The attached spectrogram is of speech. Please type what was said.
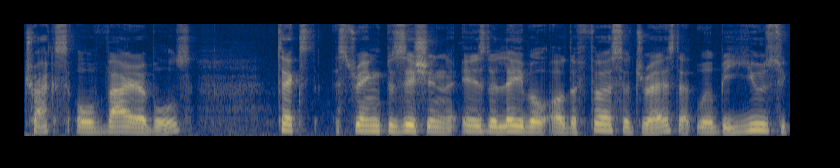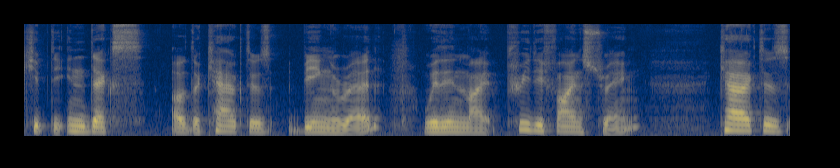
tracks of variables text string position is the label of the first address that will be used to keep the index of the characters being read within my predefined string. Characters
